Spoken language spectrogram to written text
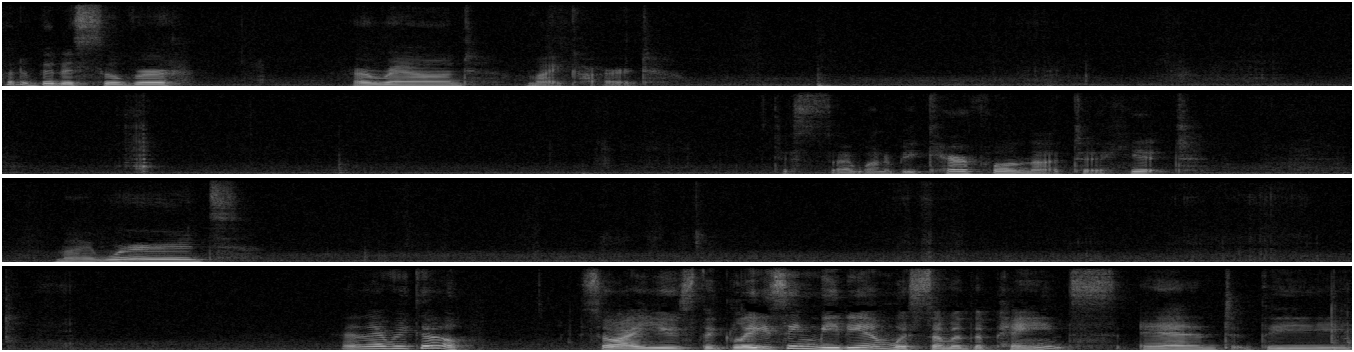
put a bit of silver around my card. I want to be careful not to hit my words. And there we go. So I used the glazing medium with some of the paints and the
